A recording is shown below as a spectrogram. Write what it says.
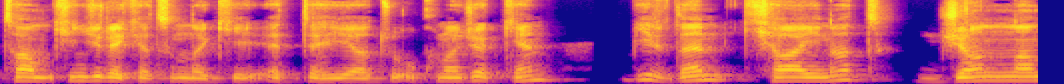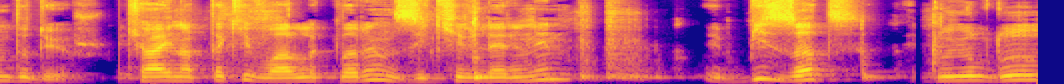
Tam ikinci rekatındaki ettehiyyatı okunacakken birden kainat canlandı diyor. Kainattaki varlıkların zikirlerinin e, bizzat duyulduğu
